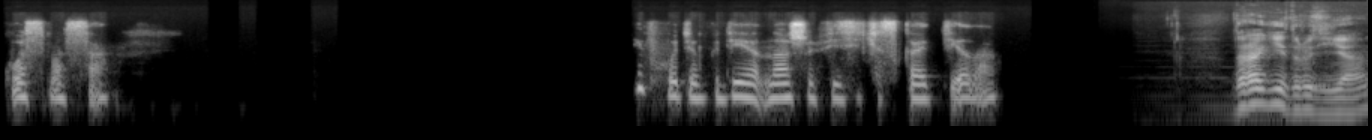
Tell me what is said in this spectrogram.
космоса. И входим, где наше физическое тело. Дорогие друзья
